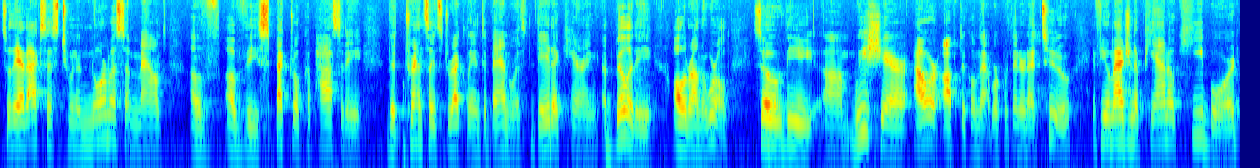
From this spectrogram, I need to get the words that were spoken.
So they have access to an enormous amount of, of the spectral capacity that translates directly into bandwidth, data carrying ability all around the world. So the, um, we share our optical network with Internet 2. If you imagine a piano keyboard,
